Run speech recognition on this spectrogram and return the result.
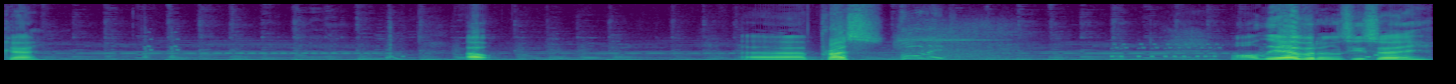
Okay. Oh. Uh, press? All the evidence, you say?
